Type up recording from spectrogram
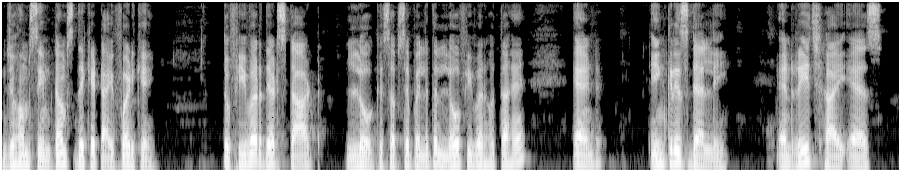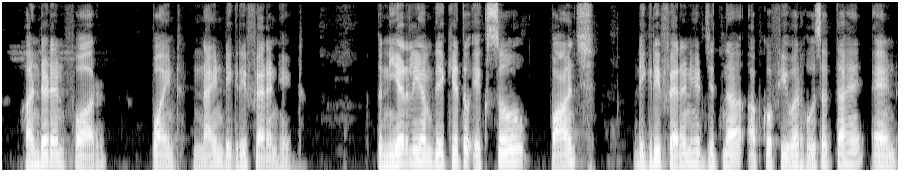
जो हम सिम्टम्स देखे टाइफाइड के तो फीवर दैट स्टार्ट लो कि सबसे पहले तो लो फीवर होता है and increase daily and reach high as hundred and four point nine degree Fahrenheit तो नियरली हम देखें तो 105 डिग्री फ़ारेनहीट जितना आपको फीवर हो सकता है एंड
